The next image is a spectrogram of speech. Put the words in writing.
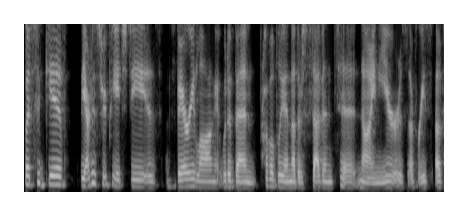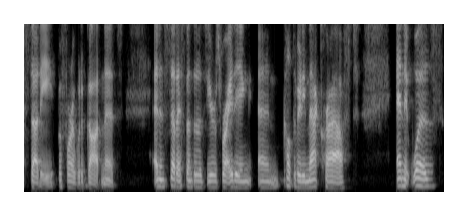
But to give the art history PhD is very long. It would have been probably another seven to nine years of re- of study before I would have gotten it. And instead, I spent those years writing and cultivating that craft. And it was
